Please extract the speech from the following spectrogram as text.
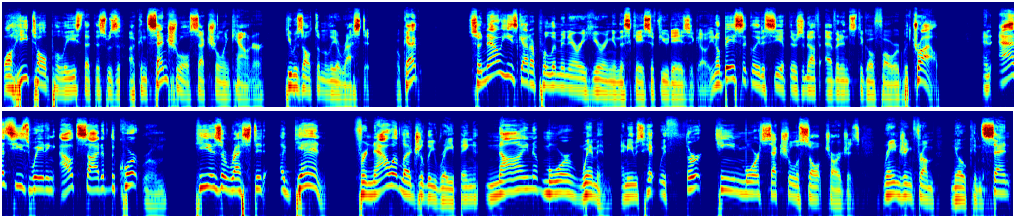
While he told police that this was a consensual sexual encounter, he was ultimately arrested. Okay? So now he's got a preliminary hearing in this case a few days ago, you know, basically to see if there's enough evidence to go forward with trial. And as he's waiting outside of the courtroom, he is arrested again for now allegedly raping nine more women. And he was hit with 13 more sexual assault charges, ranging from no consent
